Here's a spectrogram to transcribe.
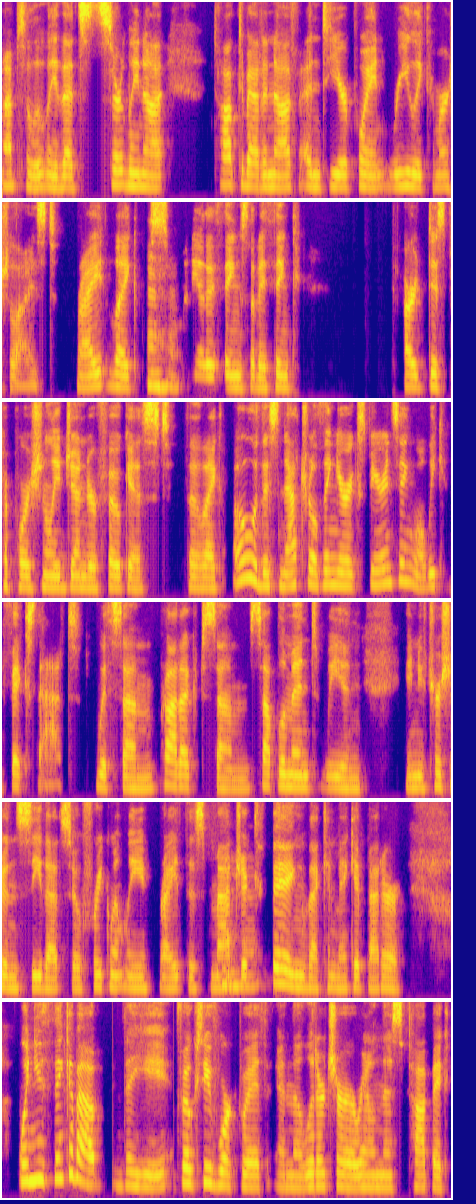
Absolutely, that's certainly not talked about enough, and to your point, really commercialized right? Like mm-hmm. so many other things that I think are disproportionately gender focused. They're like, oh, this natural thing you're experiencing, well, we can fix that with some product, some supplement. We in in nutrition see that so frequently, right? This magic mm-hmm. thing that can make it better. When you think about the folks you've worked with and the literature around this topic,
